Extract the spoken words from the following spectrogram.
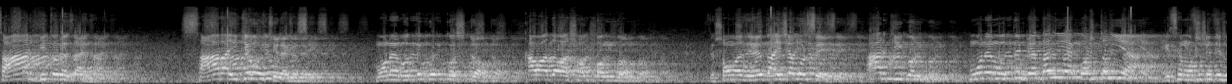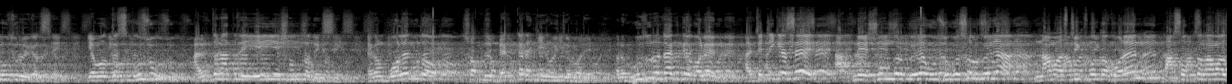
সার ভিতরে যায় না। সার আইকেও চলে গেছে। মনের মধ্যে খুব কষ্ট খাওয়া দাওয়া সব বন্ধ। সমাজে যেহেতু আইসা করছে আর কি করব? মনের মধ্যে বেতা নিয়ে, কষ্ট নিয়ে গেছে মসজিদে হুজুরে গেছে কে বলতেছে, হুজুর, আমি তো রাত্রে এই এই স্বপ্ন দেখছি। এখন বলেন তো, স্বপ্নের ব্যাখ্যাটা কি হইতে পারে? মানে হুজুরে ডাক দিয়ে বলেন আচ্ছা ঠিক আছে, আপনি সুন্দর করে উজু গোসল করে নামাজ ঠিক মতো পড়েন পাঁচক্ত নামাজ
